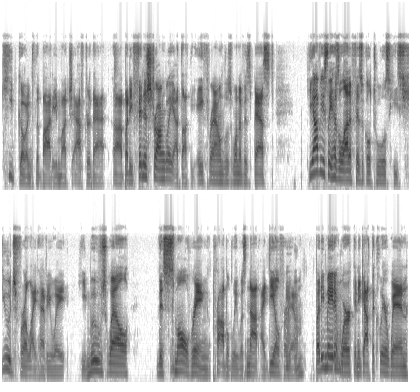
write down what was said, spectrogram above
keep going to the body much after that. Uh, but he finished strongly. I thought the eighth round was one of his best. He obviously has a lot of physical tools. He's huge for a light heavyweight. He moves well. This small ring probably was not ideal for Mhm. him, but he made it Mhm. work and he got the clear win.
